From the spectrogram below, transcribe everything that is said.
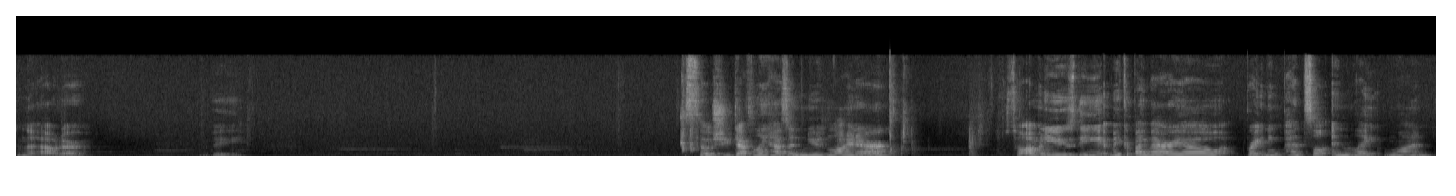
in the outer V. So she definitely has a nude liner. So I'm gonna use the Makeup by Mario Brightening Pencil in Light 1.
